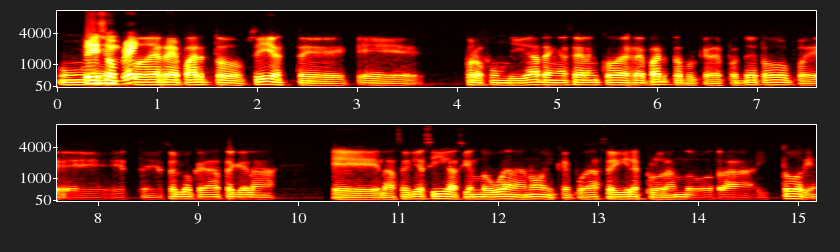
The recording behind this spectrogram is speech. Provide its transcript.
un elenco de reparto, sí, este, profundidad en ese elenco de reparto, porque después de todo, pues, eh, este, eso es lo que hace que la, eh, la serie siga siendo buena, ¿no? Y que pueda seguir explorando otra historia.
